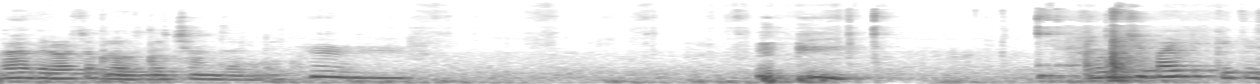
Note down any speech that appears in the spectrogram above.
घागऱ्यावरचा ब्लाऊज लय छान झालाय हम्म. उंची पाहिली किती?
